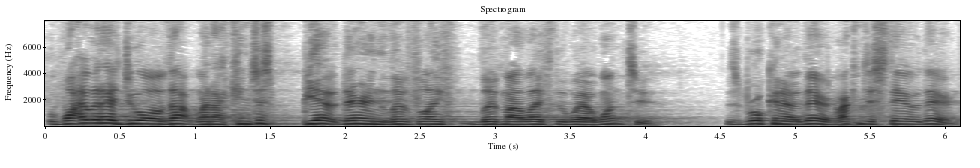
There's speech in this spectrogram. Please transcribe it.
why would I do all of that when I can just be out there and live life, live my life the way I want to? It's broken out there. I can just stay out there.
